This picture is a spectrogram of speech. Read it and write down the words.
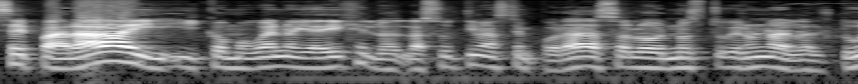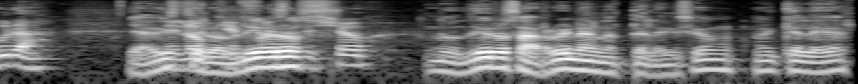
separada y, como bueno, ya dije, las últimas temporadas solo no estuvieron a la altura. Ya viste, los este libros, los libros arruinan la televisión, no hay que leer.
